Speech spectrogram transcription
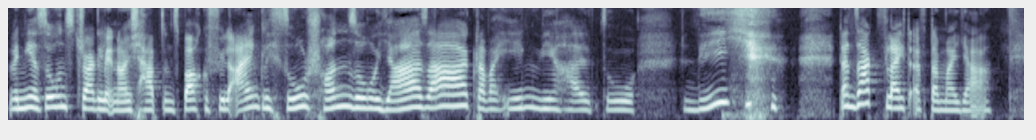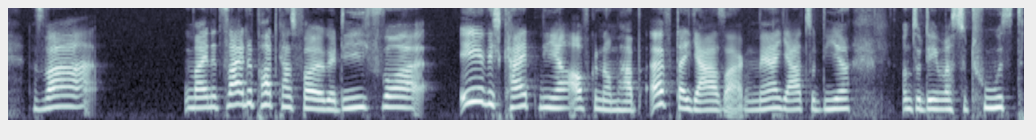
wenn ihr so ein Struggle in euch habt und das Bauchgefühl eigentlich so schon so Ja sagt, aber irgendwie halt so nicht, dann sagt vielleicht öfter mal Ja. Das war meine zweite Podcast-Folge, die ich vor Ewigkeiten hier aufgenommen habe, öfter Ja sagen, mehr Ja zu dir und zu dem, was du tust.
